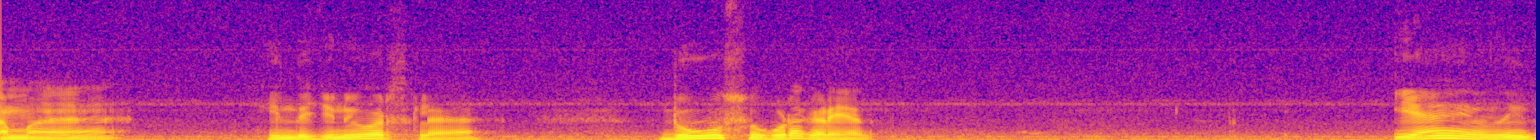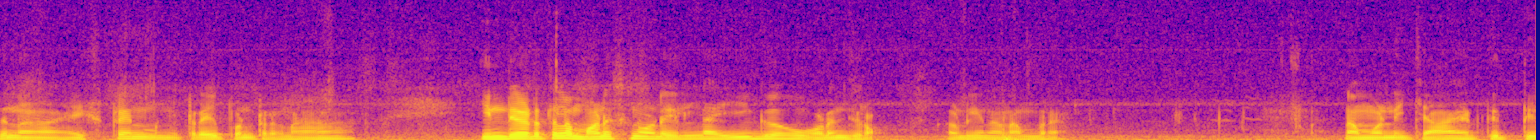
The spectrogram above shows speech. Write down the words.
நம்ம இந்த யூனிவர்ஸில் தூசு கூட கிடையாது. ஏன் வந்து இதை நான் எக்ஸ்பிளைன் பண்ண ட்ரை பண்ணுறேன்னா இந்த இடத்துல மனுஷனோட எல்லா ஈகோவும் உடஞ்சிரும் அப்படின்னு நான் நம்புகிறேன் நம்ம இன்னைக்கு ஆயிரத்தெட்டு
